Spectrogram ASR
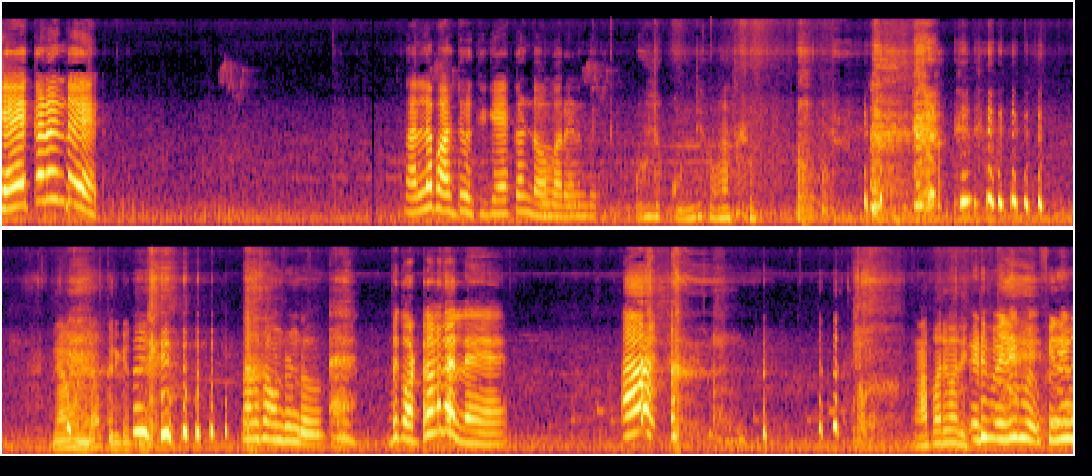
കേക്കണുണ്ട്. നല്ല പാട്ട് വെക്ക് കേക്കണ്ടോ പറയണത്. ഒരു കുണ്ടി കാണാൻ. ഞാൻ ഉണ്ടാത്തിരിക്കട്ടെ നല്ല സൗണ്ട് ഉണ്ടോ? ഇത് കൊട്ടണതല്ലേ? ആ. ആ പരിപാടി. എടി ഫിലിം ഫിലിം.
